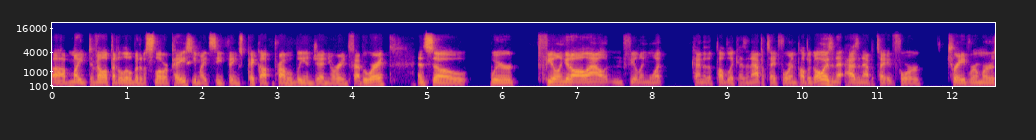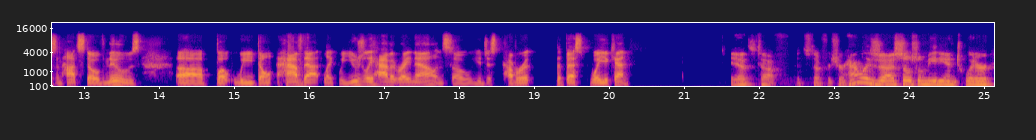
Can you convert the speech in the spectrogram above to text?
uh, might develop at a little bit of a slower pace. You might see things pick up probably in January and February. And so we're feeling it all out and feeling what kind of the public has an appetite for. And the public always has an appetite for trade rumors and hot stove news. Uh, but we don't have that like we usually have it right now. And so you just cover it the best way you can. Yeah, it's tough. It's tough for sure. How has uh, social media and Twitter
